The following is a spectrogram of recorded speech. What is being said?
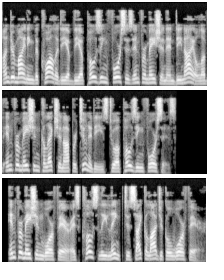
undermining the quality of the opposing force's information and denial of information collection opportunities to opposing forces. Information warfare is closely linked to psychological warfare.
